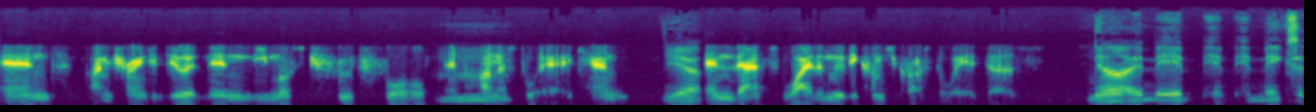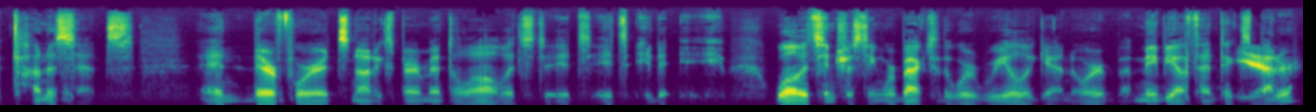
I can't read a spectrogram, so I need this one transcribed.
And I'm trying to do it in the most truthful and Mm. honest way I can. Yeah. And that's why the movie comes across the way it does. No, it, it it it makes a ton of sense, and therefore it's not experimental at all. It's it's it's it, it, well, it's interesting. We're back to the word real again, or maybe authentic's Yeah. better.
